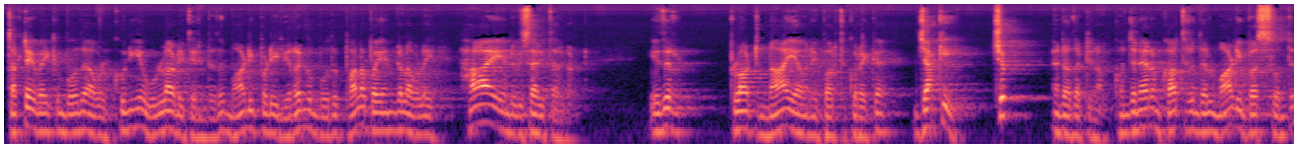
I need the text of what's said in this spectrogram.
தட்டை வைக்கும்போது அவள் குனிய உள்ளாடை தெரிந்தது. மாடிப்படியில் இறங்கும்போது பல பையன்கள் அவளை ஹாய் என்று விசாரித்தார்கள். எதிர் பிளாட் நாய் அவனை பார்த்து குறைக்க ஜாக்கி சுப்! என்று அதட்டினாள் கொஞ்ச நேரம் காத்திருந்தால் மாடி பஸ் வந்து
